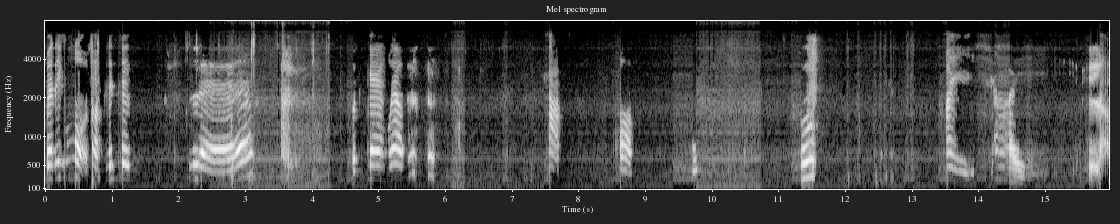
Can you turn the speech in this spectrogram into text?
ไม่ได้โง่สอบได้หนึ่งแหละคนแกงแล้วอะออปุ๊บปุ๊บไม่ใช่เหรอ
